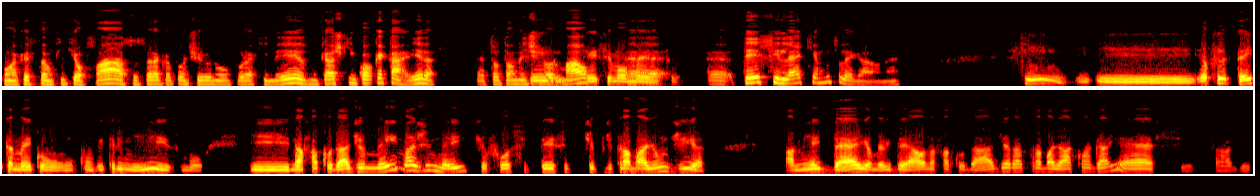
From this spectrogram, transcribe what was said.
com a questão o que, que eu faço, será que eu continuo por aqui mesmo, que eu acho que em qualquer carreira é totalmente Sim, normal. Nesse momento. É, é, ter esse leque é muito legal, né? Sim, e, e eu flertei também com, com vitrinismo, e na faculdade eu nem imaginei que eu fosse ter esse tipo de trabalho um dia. A minha ideia, o meu ideal na faculdade era trabalhar com HIS, sabe?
